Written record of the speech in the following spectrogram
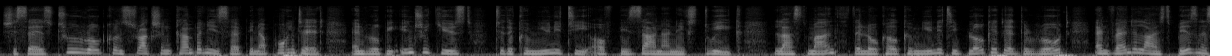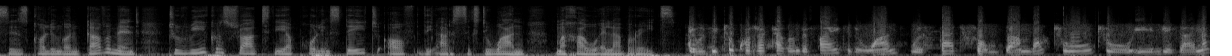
She says two road construction companies have been appointed and will be introduced to the community of Bizana next week. Last month, the local community blockaded the road and vandalized businesses calling on government to reconstruct the appalling state of the R61. Marawu elaborates. There will be two contractors on the site. The one will start from Zamba to, to Imbizana.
